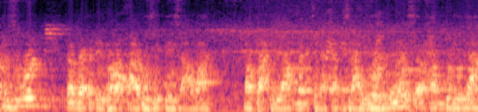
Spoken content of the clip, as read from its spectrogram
Matur suwun sampai ke dibawa sih di sawah. Bapak Riaman silakan sayur yes, alhamdulillah.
